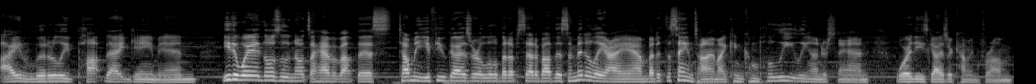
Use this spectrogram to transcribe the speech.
I literally popped that game in. Either way, those are the notes I have about this. Tell me if you guys are a little bit upset about this. Admittedly, I am, but at the same time, I can completely understand where these guys are coming from.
